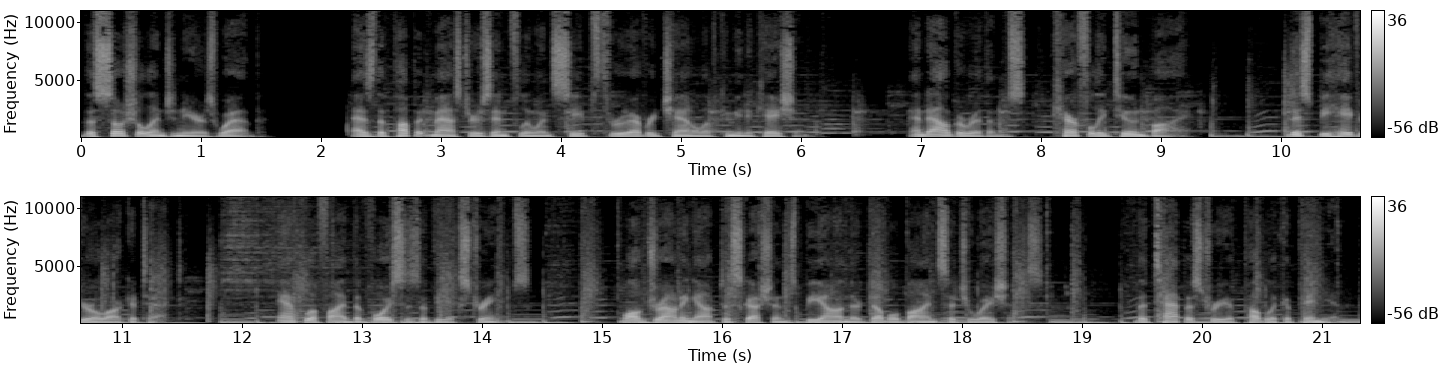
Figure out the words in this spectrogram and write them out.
The Social Engineer's Web. As the puppet master's influence seeps through every channel of communication. And algorithms, carefully tuned by this behavioral architect, amplified the voices of the extremes, while drowning out discussions beyond their double bind situations. The tapestry of public opinion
